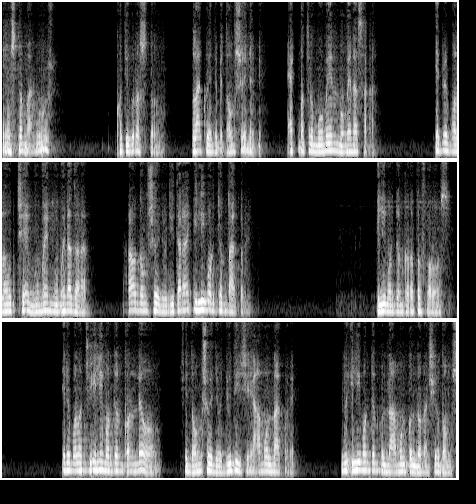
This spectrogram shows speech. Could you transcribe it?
সমস্ত মানুষ ক্ষতিগ্রস্ত লাখ হয়ে যাবে ধ্বংস হয়ে যাবে একমাত্র মোমেন মোমেনা ছাড়া এরপরে বলা হচ্ছে মোমেন মোমেনা যারা তারাও ধ্বংস হয়ে যাবে যদি তারা ইলিম অর্জন না করে ইলিম অর্জন করা তো ফরজ এর বলা হচ্ছে ইলিম অর্জন করলেও সে ধ্বংস হয়ে যাবে যদি সে আমল না করে শুধু ইলিম অর্জন করল আমল করল না সেও ধ্বংস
